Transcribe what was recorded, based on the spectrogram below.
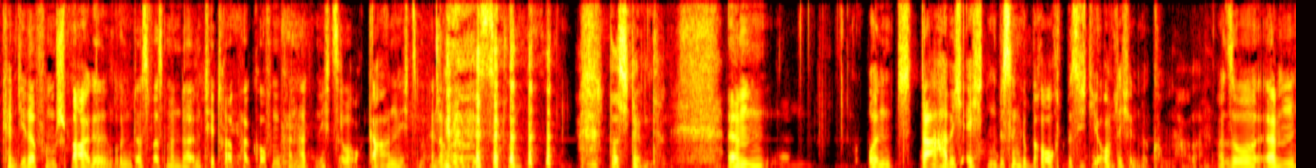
Kennt jeder vom Spargel und das, was man da im Tetrapack kaufen kann, hat nichts, aber auch gar nichts mit einer Hollandaise zu tun. Das stimmt. Ähm, und da habe ich echt ein bisschen gebraucht, bis ich die ordentlich hinbekommen habe. Also ähm,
